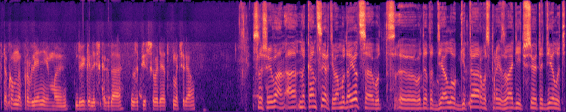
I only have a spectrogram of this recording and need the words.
в таком направлении мы двигались, когда записывали этот материал. Слушай, Иван, а на концерте вам удается вот, э, вот этот диалог гитар воспроизводить, все это делать,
